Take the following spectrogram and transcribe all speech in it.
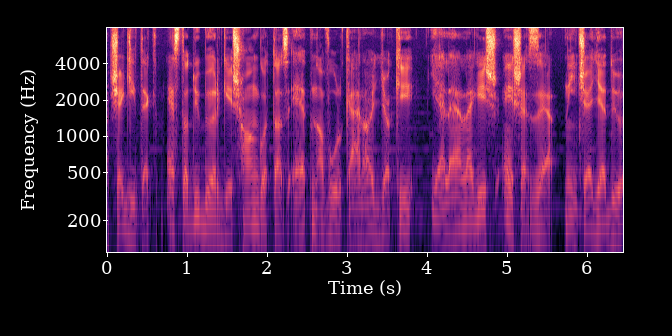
Segítek. Ezt a dübörgés hangot az Etna vulkán adja ki, jelenleg is, és ezzel nincs egyedül,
